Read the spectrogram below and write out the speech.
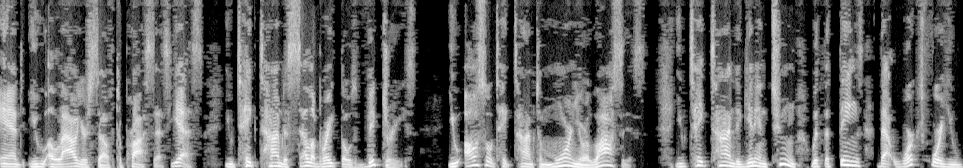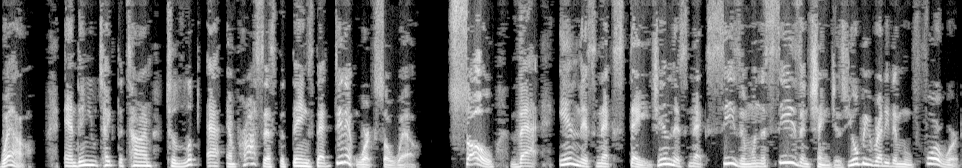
and you allow yourself to process. Yes, you take time to celebrate those victories. You also take time to mourn your losses. You take time to get in tune with the things that worked for you well. And then you take the time to look at and process the things that didn't work so well so that in this next stage, in this next season, when the season changes, you'll be ready to move forward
